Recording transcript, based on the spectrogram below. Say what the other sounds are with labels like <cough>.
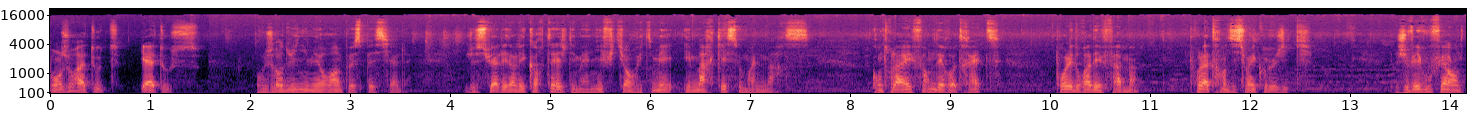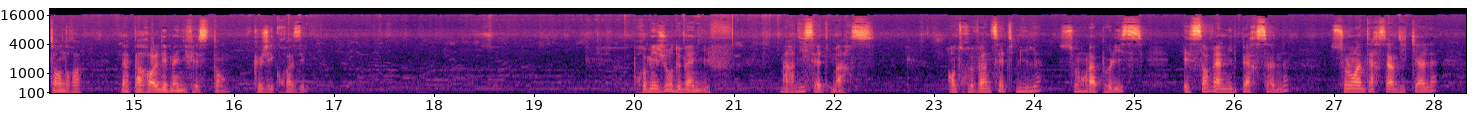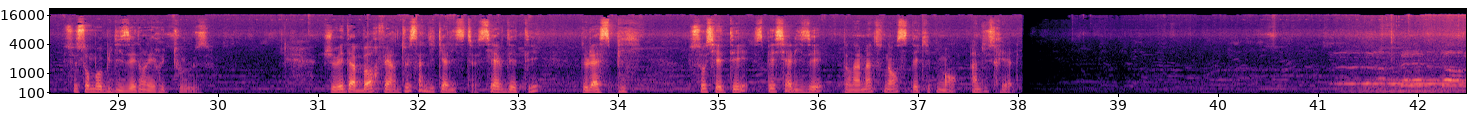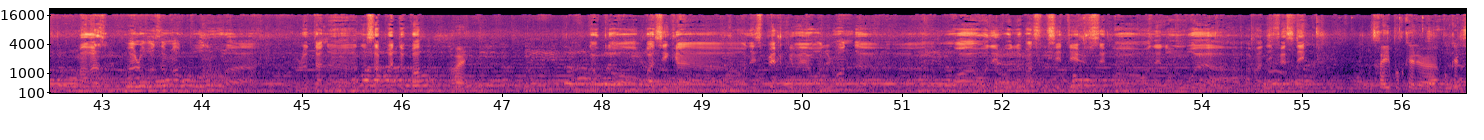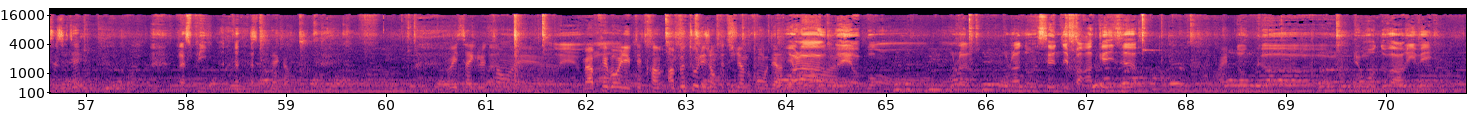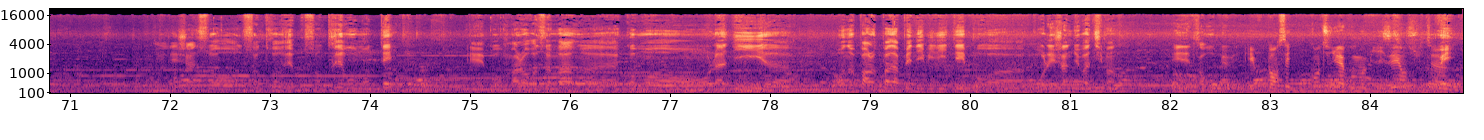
Bonjour à toutes et à tous. Aujourd'hui, numéro un peu spécial. Je suis allé dans les cortèges des manifs qui ont rythmé et marqué ce mois de mars. Contre la réforme des retraites, pour les droits des femmes, pour la transition écologique. Je vais vous faire entendre la parole des manifestants que j'ai croisés. Premier jour de manif, mardi 7 mars. Entre 27 000, selon la police, et 120 000 personnes, selon l'intersyndicale, se sont mobilisés dans les rues de Toulouse. Je vais d'abord faire deux syndicalistes CFDT de la SPI, société spécialisée dans la maintenance d'équipements industriels. Malheureusement pour nous, euh, le temps ne, s'apprête pas. Donc on pensait qu'on espère qu'il va y avoir du monde. Euh, moi au niveau de ma société, je sais qu'on est nombreux à, manifester. Vous travaillez pour quelle, pour quelle société? La SPI. D'accord. Oui, c'est vrai que le temps est. mais après, bon, il est peut-être un, peu tôt, les gens peut-être viendront au dernier Voilà, moment, mais euh. bon, on a, annoncé un départ à 15h. Donc, euh, du monde va arriver. Les gens sont, sont, très, remontés. Et bon, malheureusement, euh, comme on, l'a dit, on ne parle pas de la pénibilité pour, pour les gens du bâtiment et les travaux publics. Et vous pensez continuer à vous mobiliser ensuite Oui.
